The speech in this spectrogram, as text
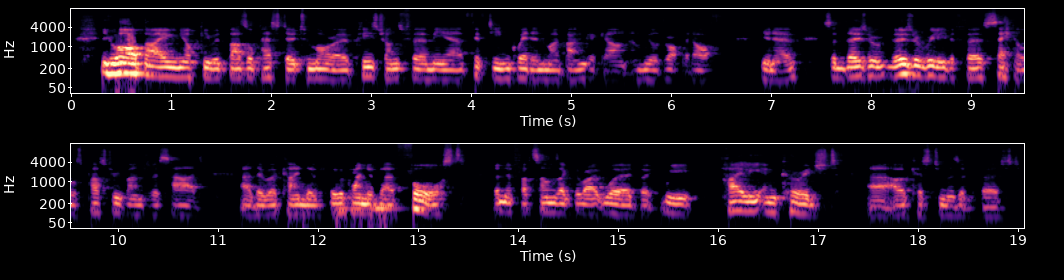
you are buying gnocchi with basil pesto tomorrow please transfer me uh, 15 quid in my bank account and we'll drop it off you know so those were those were really the first sales Pasta Evangelists had uh, they were kind of they were kind of uh, forced I don't know if that sounds like the right word but we highly encouraged uh, our customers at first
